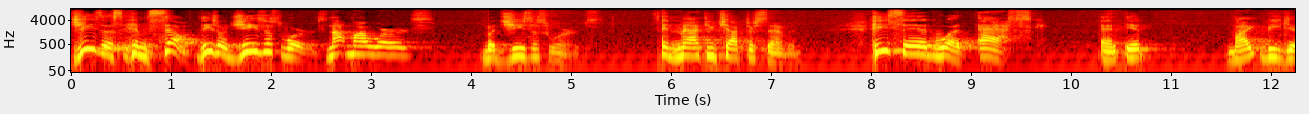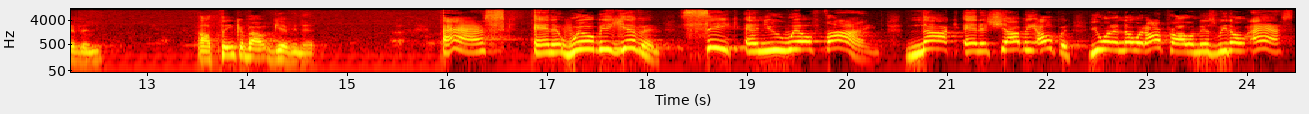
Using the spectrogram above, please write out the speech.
Jesus Himself, these are Jesus' words, not my words, but Jesus' words. In Matthew chapter 7, He said, What? Ask, and it might be given. I'll think about giving it. Ask, and it will be given. Seek and you will find. Knock and it shall be opened. You want to know what our problem is? We don't ask,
